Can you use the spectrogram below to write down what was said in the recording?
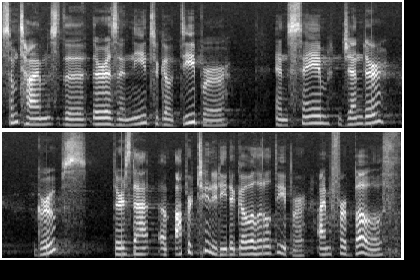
Sometimes the, there is a need to go deeper in same gender groups. There's that uh, opportunity to go a little deeper. I'm for both,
